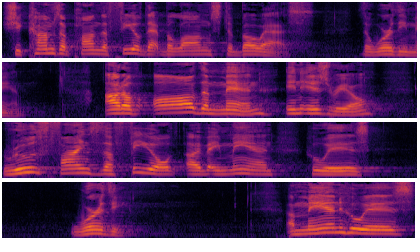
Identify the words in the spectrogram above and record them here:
she comes upon the field that belongs to Boaz, the worthy man. Out of all the men in Israel, Ruth finds the field of a man who is worthy. A man who is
